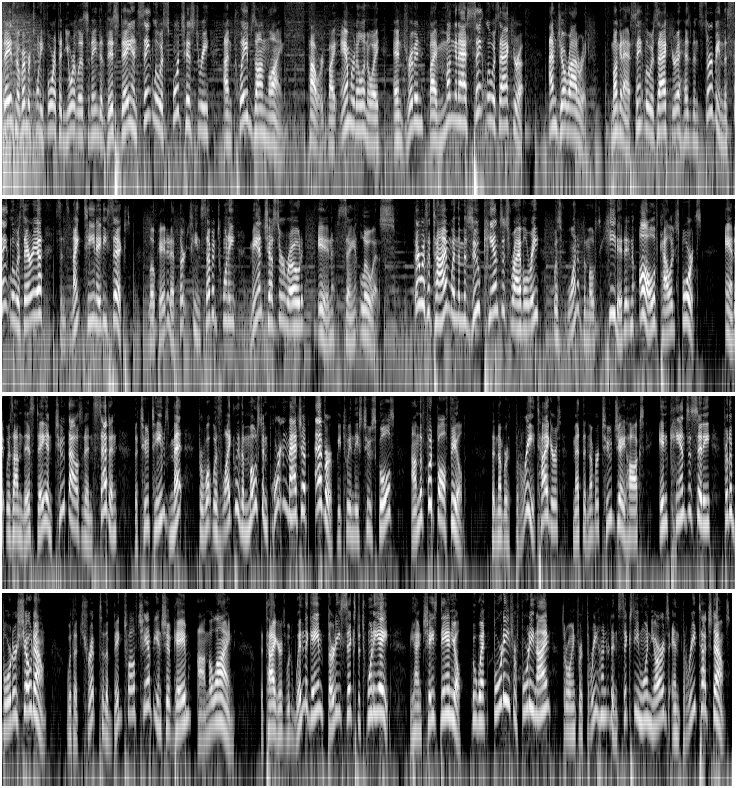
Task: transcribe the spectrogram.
Today is November 24th, and you're listening to This Day in St. Louis Sports History on Claibs Online, powered by Ameren, Illinois, and driven by Mungenast St. Louis Acura. I'm Joe Roderick. Mungenast St. Louis Acura has been serving the St. Louis area since 1986, located at 13720 Manchester Road in St. Louis. There was a time when the Mizzou Kansas rivalry was one of the most heated in all of college sports. And it was on this day in 2007 the two teams met for what was likely the most important matchup ever between these two schools on the football field. The number three Tigers met the number two Jayhawks in Kansas City for the border showdown, with a trip to the Big 12 championship game on the line. The Tigers would win the game 36 to 28 behind Chase Daniel, who went 40 for 49, throwing for 361 yards and three touchdowns.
